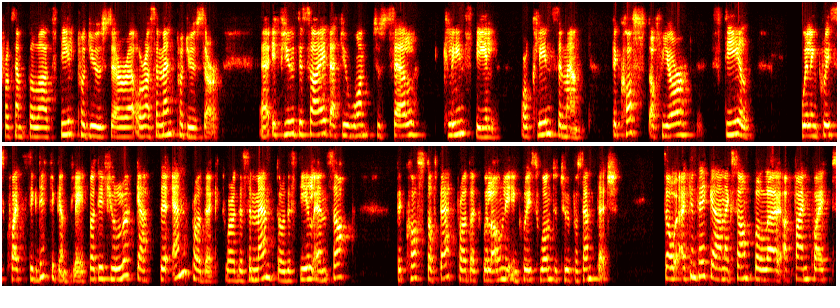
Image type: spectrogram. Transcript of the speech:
for example, a steel producer or a cement producer, uh, if you decide that you want to sell clean steel or clean cement, the cost of your steel will increase quite significantly. But if you look at the end product where the cement or the steel ends up, the cost of that product will only increase one to two percentage. So I can take an example uh, I find quite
